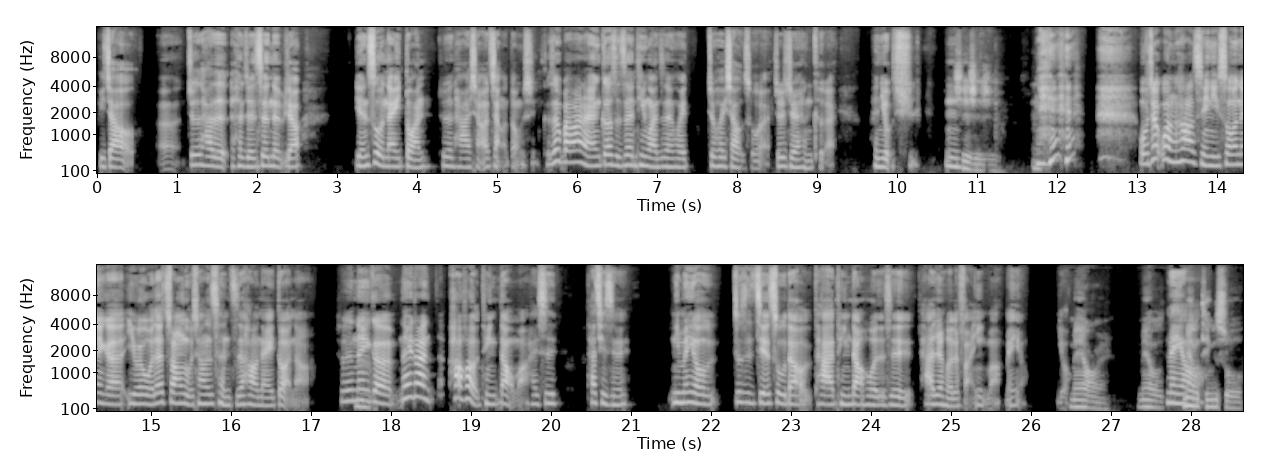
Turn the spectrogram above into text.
比较，呃，就是他的很人生的比较严肃的那一端，就是他想要讲的东西。可是巴巴男的歌词真的听完真的会就会笑出来，就是觉得很可爱。很有趣。嗯，谢谢谢谢。我就我很好奇，你说那个以为我在装乳像是陈志浩那一段啊，就是那个、嗯、那一段浩浩有听到吗？还是他其实你们有就是接触到他听到或者是他任何的反应吗？没有，有没有、欸？哎，没有，没有，没有听说。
